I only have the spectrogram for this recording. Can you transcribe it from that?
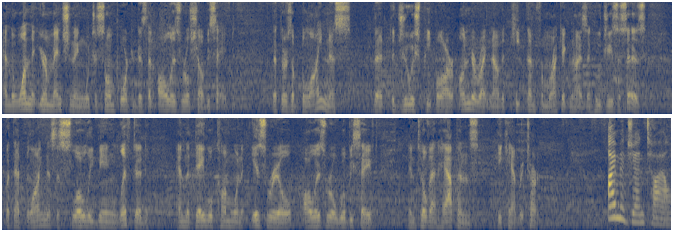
and the one that you're mentioning, which is so important, is that all Israel shall be saved. That there's a blindness that the Jewish people are under right now that keep them from recognizing who Jesus is, but that blindness is slowly being lifted, and the day will come when Israel, all Israel, will be saved. Until that happens, he can't return. I'm a Gentile.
